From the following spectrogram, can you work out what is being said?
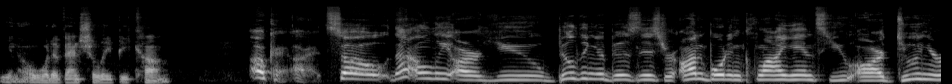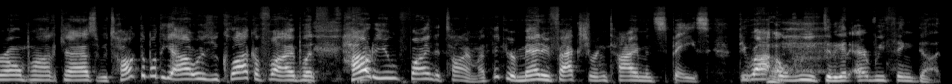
you know would eventually become. Okay, all right. So not only are you building your business, you're onboarding clients, you are doing your own podcast. We talked about the hours you clockify, but how do you find the time? I think you're manufacturing time and space throughout a week to get everything done.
